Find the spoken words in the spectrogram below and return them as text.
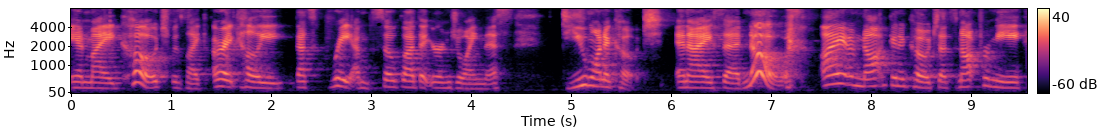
and my coach was like, All right, Kelly, that's great. I'm so glad that you're enjoying this. Do you want to coach? And I said, No, I am not going to coach. That's not for me.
